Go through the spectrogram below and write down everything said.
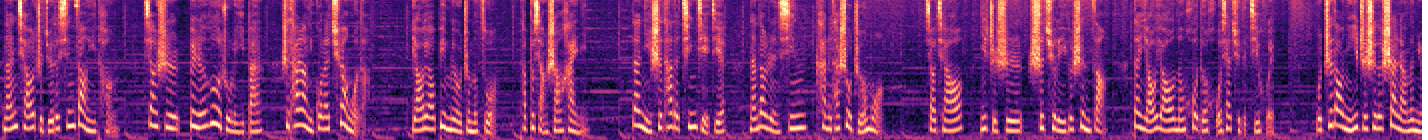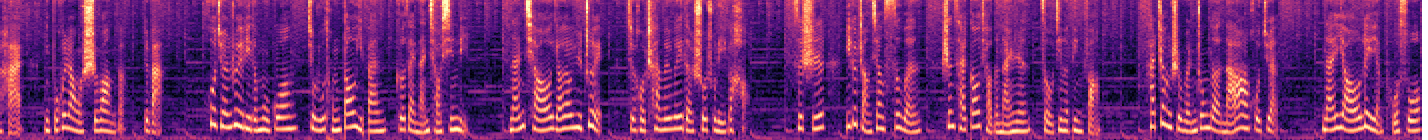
南乔只觉得心脏一疼，像是被人扼住了一般。是他让你过来劝我的。瑶瑶并没有这么做，他不想伤害你。但你是他的亲姐姐，难道忍心看着他受折磨？小乔，你只是失去了一个肾脏，但瑶瑶能获得活下去的机会。我知道你一直是个善良的女孩，你不会让我失望的，对吧？霍卷锐利的目光就如同刀一般割在南乔心里。南乔摇摇欲坠，最后颤巍巍地说出了一个好。此时，一个长相斯文、身材高挑的男人走进了病房，他正是文中的男二霍卷。南瑶泪眼婆娑。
